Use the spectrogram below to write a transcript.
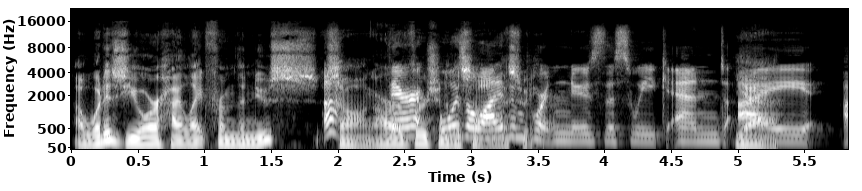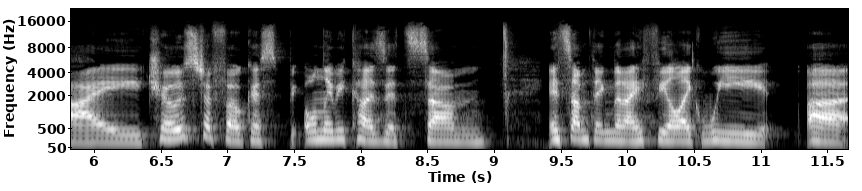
Uh, what is your highlight from the news song? Our there version was of the a lot of this week? important news this week, and Yeah. I I chose to focus only because it's um it's something that I feel like we uh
